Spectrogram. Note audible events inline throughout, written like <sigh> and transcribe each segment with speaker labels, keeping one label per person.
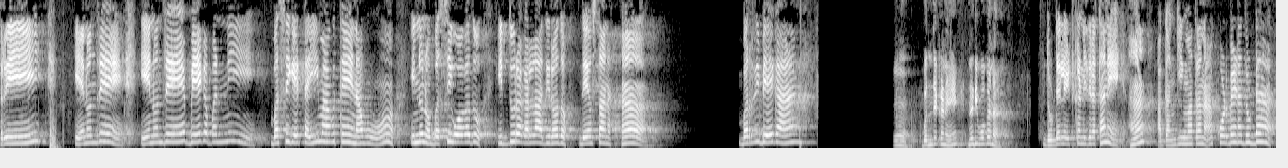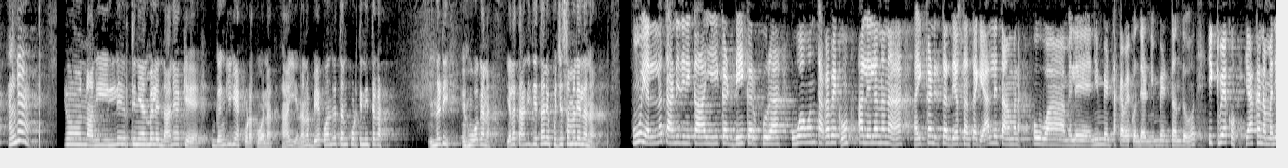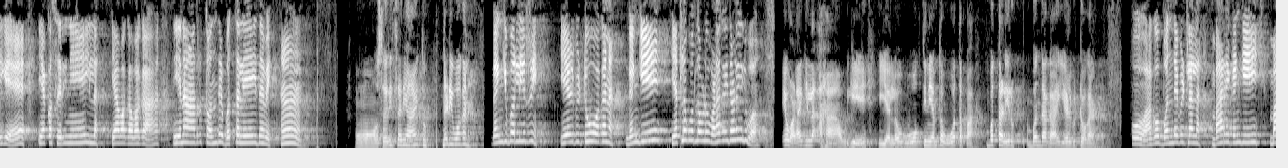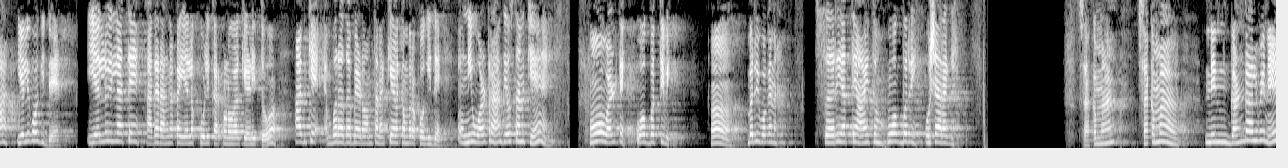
Speaker 1: ರೀ ಏನಂದ್ರೆ ಏನಂದ್ರೆ ಬೇಗ ಬನ್ನಿ. ಬಸ್ಸಿಗೆ ಟೈಮ್ ಆಗುತ್ತೆ ನಾವು. ಇನ್ನು ಬಸ್ಸಿಗೆ ಹೋಗೋದು ಇದ್ದೂರಾಗಲ್ಲ ಅದಿರೋದು ದೇವಸ್ಥಾನ. ಹ. ಬರ್ರಿ ಬೇಗ.
Speaker 2: ಹ್ಞೂ ಬಂದೆ ಕಣೆ ನಡಿ ಹೋಗೋಣ.
Speaker 1: ದುಡ್ಡೆಲ್ಲ ಇಟ್ಕೊಂಡಿದ್ದೀರ ತಾನೇ? ಹಾ ಆ ಗಂಗಿ ಮಾತಾನ ಕೊಡ್ಬೇಡ ದುಡ್ಡ. ಹಂಗ?
Speaker 2: ಅಯ್ಯೋ ನಾನು ಇಲ್ಲೇ ಇರ್ತೀನಿ ಅಂದಮೇಲೆ ನಾನು ಯಾಕೆ? ಗಂಗಿಗೆ ಯಾಕೆ ಕೊಡಕ್ಕೆ ಹೋಗೋಣ? ಹಾಂ ಏನಾನ ಬೇಕು ಅಂದರೆ ತಂದು ಕೊಡ್ತೀನಿ ತಗ. ನಡಿ ಹೋಗೋಣ. ಎಲ್ಲ ತಾಂಡಿದ್ಯಾ ತಾನೇ ಪೂಜೆ ಸಾಮಾನು ಎಲ್ಲನ
Speaker 1: ಹ್ಞೂ ಎಲ್ಲ ತಾಂಡಿದೀನಿ ಕಾಯಿ ಕಡ್ಡಿ ಕರ್ಪೂರ ಹೂವ ಒಂದು ತಗೋಬೇಕು. ಅಲ್ಲೆಲ್ಲ ನನ್ನ ದೇವಸ್ಥಾನ ದೇವಸ್ಥಾನದಾಗೆ ಅಲ್ಲೇ ತಾಮನ ಹೂವ ಆಮೇಲೆ ನಿಂಬೆಹಣ್ಣು ತಗೋಬೇಕು ಒಂದೆರಡು ನಿಂಬೆಹಣ್ಣು ತಂದು ಇಕ್ಬೇಕು. ಯಾಕ ನಮ್ಮ ಮನೆಗೆ ಯಾಕೋ ಸರಿನೇ ಇಲ್ಲ. ಯಾವಾಗ ಅವಾಗ ಏನಾದರೂ ತೊಂದರೆ ಬತ್ತಲೇ ಇದ್ದಾವೆ ಹಾಂ.
Speaker 2: ಓ ಸರಿ ಸರಿ ಆಯ್ತು. ನಡಿ ಹೋಗೋಣ.
Speaker 1: ಗಂಗಿ ಬರ್ಲಿ ಇರ್ರಿ. ಹೇಳ್ಬಿಟ್ಟು ಹೋಗೋಣ. ಗಂಗಿ ಎತ್ಲ ಕೂದ್ಲವಳು ಒಳಗೈದಾಳೆ ಇಲ್ವಾ?
Speaker 2: ಏ ಒಳಗಿಲ್ಲ. ಹಾ ಹುಡುಗಿ ಎಲ್ಲೋ ಹೋಗ್ತೀನಿ ಅಂತ ಓತಪ್ಪ. ಬತ್ತಾಳಿರು ಬಂದಾಗ ಹೇಳ್ಬಿಟ್ಟು ಹೋಗೋಣ.
Speaker 1: ಓ ಆಗೋ ಬಂದೇ ಬಿಟ್ಲಲ್ಲ. ಬಾರಿ ಗಂಗಿ ಬಾ ಎಲ್ಲಿಗೆ ಹೋಗಿದ್ದೆ? ಎಲ್ಲೂ ಇಲ್ಲ ಅತ್ತೆ. ಅದೇ ರಂಗಪ್ಪ ಎಲ್ಲ ಕೂಲಿ ಕರ್ಕೊಂಡು ಹೋಗಕ್ಕೆ ಹೇಳಿತ್ತು. ಅದಕ್ಕೆ ಬರೋದ ಬೇಡ ಅಂತ ನಾ ಕೇಳ್ಕೊಂಬರಕ್ಕೆ ಹೋಗಿದ್ದೆ. ನೀವು ಹೊರಟ್ರ ದೇವಸ್ಥಾನಕ್ಕೆ? ಹ್ಞೂ ಹೊರಟೆ. ಹೋಗಿ ಬರ್ತೀವಿ. ಹಾಂ ಬರ್ರಿ ಹೋಗೋಣ. ಸರಿ ಅತ್ತೆ ಆಯಿತು. ಹೋಗಿ ಬರ್ರಿ ಹುಷಾರಾಗಿ. ಸಾಕಮ್ಮ ಸಾಕಮ್ಮ ನಿನ್ ಗಂಡ ಅಲ್ವಿನಿ?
